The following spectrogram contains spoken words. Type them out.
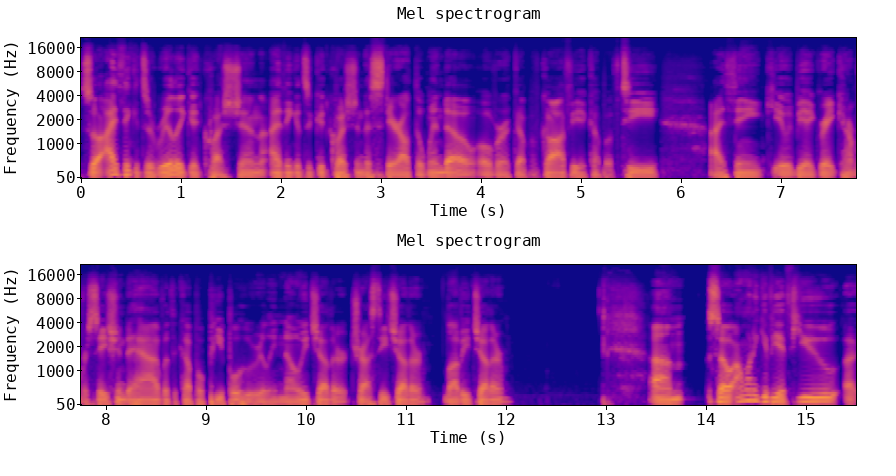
So I think it's a really good question. I think it's a good question to stare out the window over a cup of coffee, a cup of tea. I think it would be a great conversation to have with a couple people who really know each other, trust each other, love each other. Um, so I want to give you a few uh,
